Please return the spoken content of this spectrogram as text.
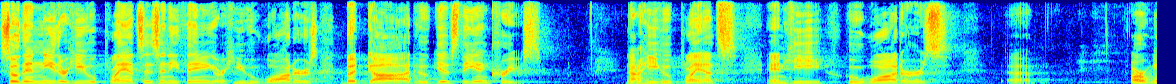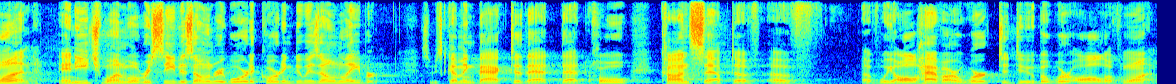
So then, neither he who plants is anything or he who waters, but God who gives the increase. Now, he who plants and he who waters uh, are one, and each one will receive his own reward according to his own labor. So he's coming back to that, that whole concept of, of, of we all have our work to do, but we're all of one.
